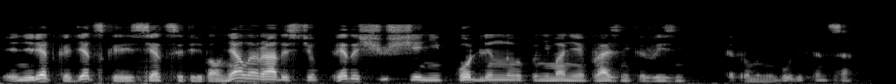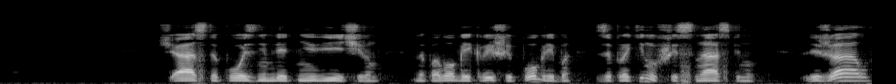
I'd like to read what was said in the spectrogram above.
и нередко детское сердце переполняло радостью предощущений подлинного понимания праздника жизни, которому не будет конца. Часто поздним летним вечером на пологой крыше погреба, запрокинувшись на спину, лежал,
